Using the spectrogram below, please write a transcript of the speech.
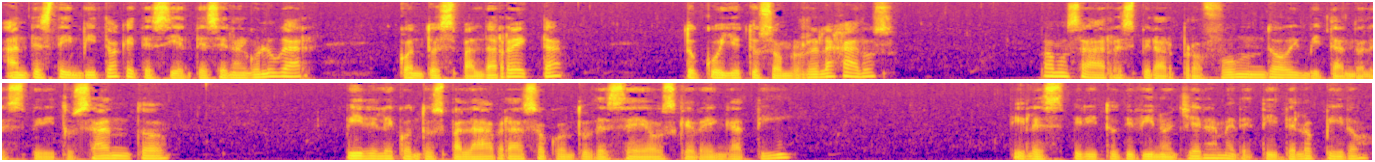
Antes te invito a que te sientes en algún lugar, con tu espalda recta, tu cuello y tus hombros relajados. Vamos a respirar profundo, invitando al Espíritu Santo. Pídele con tus palabras o con tus deseos que venga a ti. Dile Espíritu Divino, lléname de ti, te lo pido.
